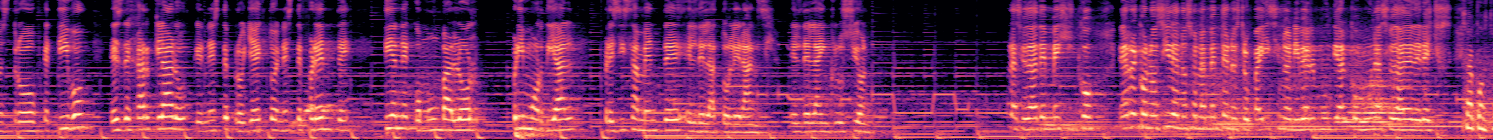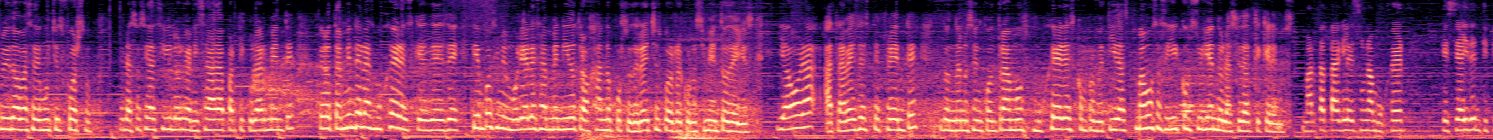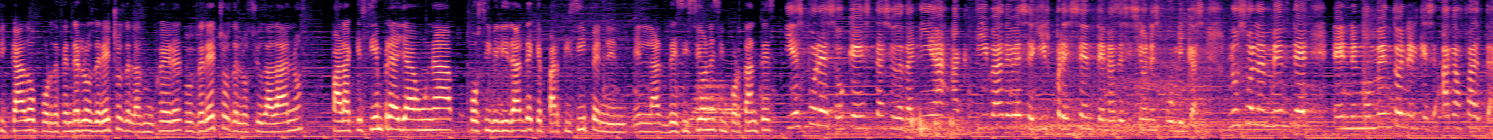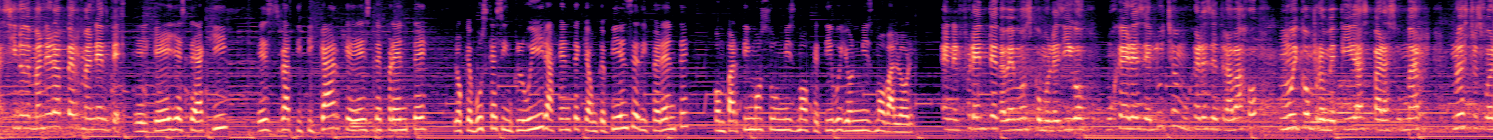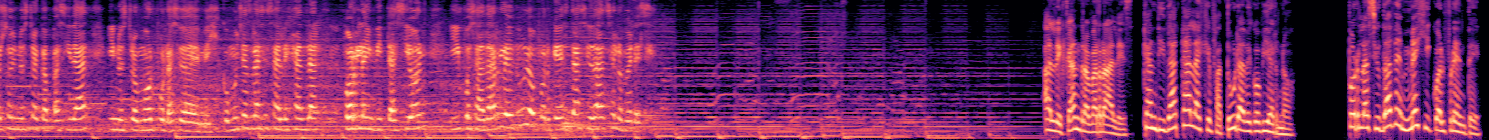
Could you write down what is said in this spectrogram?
Nuestro objetivo es dejar claro que en este proyecto, en este frente, tiene como un valor primordial precisamente el de la tolerancia, el de la inclusión. La Ciudad de México es reconocida no solamente en nuestro país, sino a nivel mundial como una ciudad de derechos. Se ha construido a base de mucho esfuerzo de la sociedad civil organizada particularmente, pero también de las mujeres que desde tiempos inmemoriales han venido trabajando por sus derechos, por el reconocimiento de ellos. Y ahora, a través de este frente, donde nos encontramos mujeres comprometidas, vamos a seguir construyendo la ciudad que queremos. Marta Tagle es una mujer que se ha identificado por defender los derechos de las mujeres, los derechos de los ciudadanos para que siempre haya una posibilidad de que participen en, las decisiones importantes. Y es por eso que esta ciudadanía activa debe seguir presente en las decisiones públicas, no solamente en el momento en el que haga falta, sino de manera permanente. El que ella esté aquí es ratificar que este frente lo que busca es incluir a gente que aunque piense diferente, compartimos un mismo objetivo y un mismo valor. En el frente vemos, como les digo, mujeres de lucha, mujeres de trabajo muy comprometidas para sumar nuestro esfuerzo y nuestra capacidad y nuestro amor por la Ciudad de México. Muchas gracias Alejandra por la invitación y pues a darle duro porque esta ciudad se lo merece. Alejandra Barrales, candidata a la jefatura de gobierno. Por la Ciudad de México al frente.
